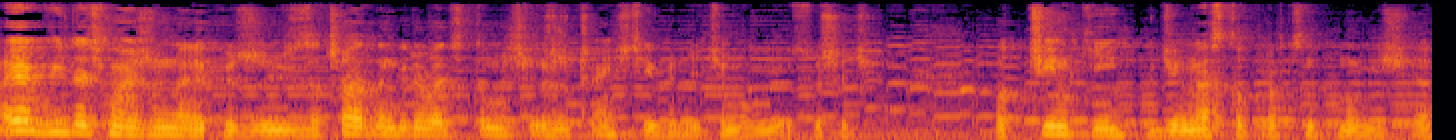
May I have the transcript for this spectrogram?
A jak widać, moja żona, jak już zaczęła nagrywać, to myślę, że częściej będziecie mogli usłyszeć odcinki, gdzie na 100% mówi się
